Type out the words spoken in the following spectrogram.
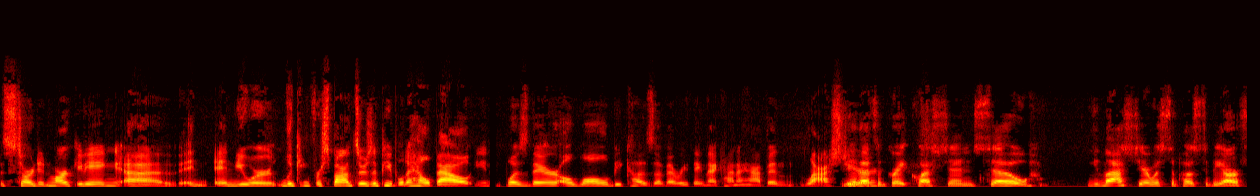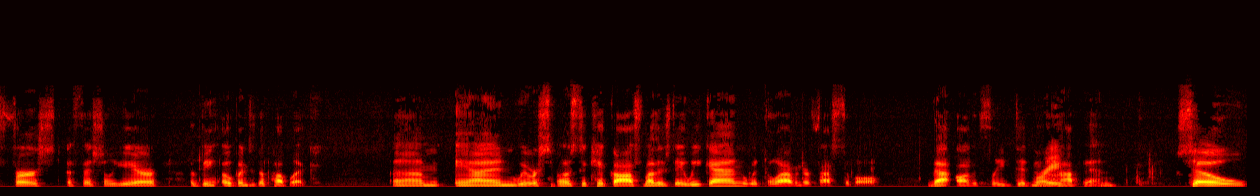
started marketing uh, and, and you were looking for sponsors and people to help out was there a lull because of everything that kind of happened last year yeah that's a great question so last year was supposed to be our first official year of being open to the public um, and we were supposed to kick off mother's day weekend with the lavender festival that obviously didn't right. happen so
